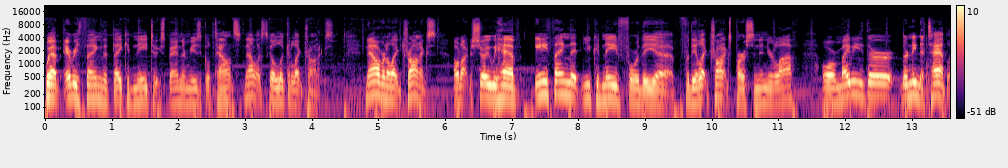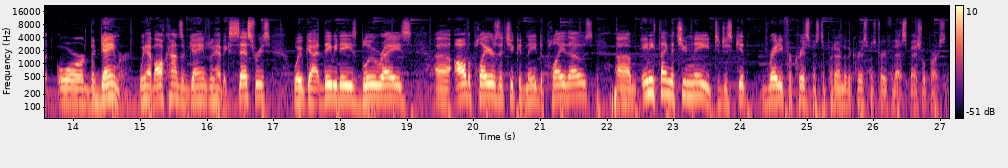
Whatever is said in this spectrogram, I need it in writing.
We have everything that they could need to expand their musical talents. Now let's go look at electronics. Now over in electronics, I would like to show you we have anything that you could need for the uh, for the electronics person in your life or maybe they're they're needing a tablet or the gamer. We have all kinds of games. We have accessories. We've got DVDs, Blu-rays, uh, all the players that you could need to play those. Um, anything that you need to just get ready for Christmas to put under the Christmas tree for that special person.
